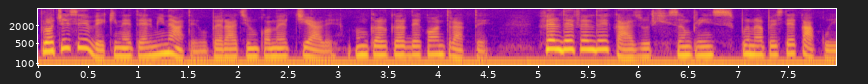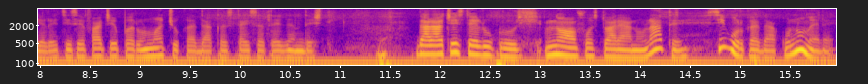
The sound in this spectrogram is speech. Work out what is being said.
Procese vechi neterminate, operațiuni comerciale, încălcări de contracte, Fel de fel de cazuri, sunt prins până peste cap cu ele, ți se face părul măciucă dacă stai să te gândești. Dar aceste lucruri nu au fost oare anulate? Sigur că da, cu numere.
